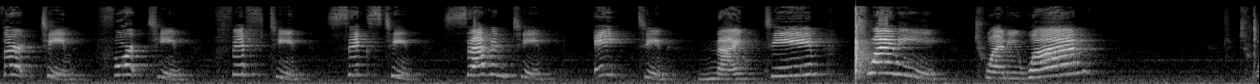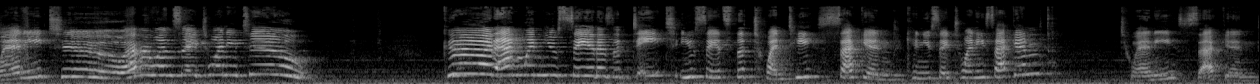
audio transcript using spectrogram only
thirteen, fourteen, fifteen, sixteen, seventeen. 19, 20, 21, 22. Everyone say 22. Good, and when you say it as a date, you say it's the 22nd. Can you say 22nd? 22nd.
